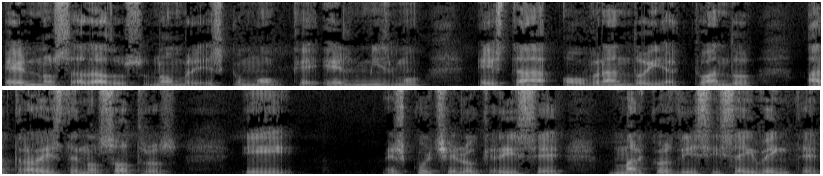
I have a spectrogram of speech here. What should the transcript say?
Él nos ha dado su nombre, es como que Él mismo está obrando y actuando a través de nosotros. Y escuche lo que dice Marcos 16, 20.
